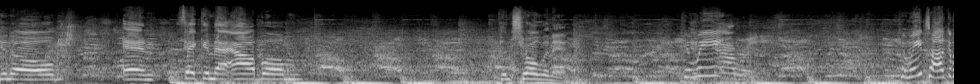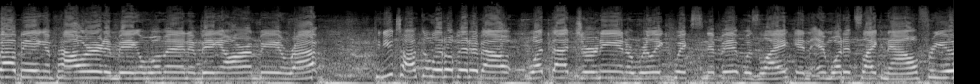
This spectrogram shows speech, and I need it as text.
you know, and taking that album, controlling it. Can we can we talk about being empowered and being a woman and being R&B and rap? Can you talk a little bit about what that journey in a really quick snippet was like and, and what it's like now for you?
